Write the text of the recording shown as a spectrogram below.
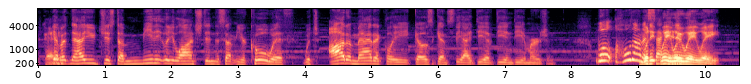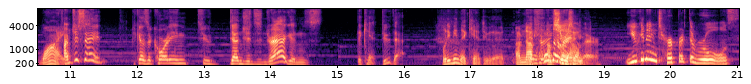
okay Yeah, but now you just immediately launched into something you're cool with, which automatically goes against the idea of D and D immersion. Well, hold on What a do- second. wait wait wait wait why I'm just saying because according to Dungeons and Dragons, they can't do that. What do you mean they can't do that? I'm not. Yeah, I'm serious. I'm- there. You can interpret the rules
